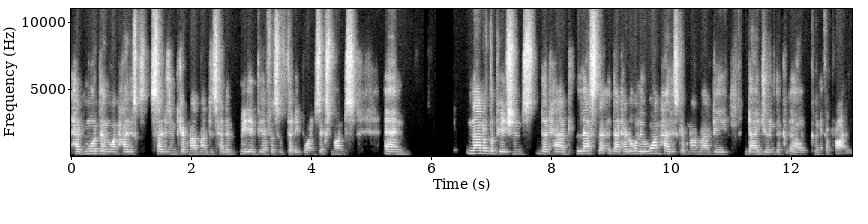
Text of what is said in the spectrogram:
had more than one high risk cytogenetic abnormalities had a median PFS of 30.6 months. And none of the patients that had less th- that had only one high risk abnormality died during the uh, clinical trial.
